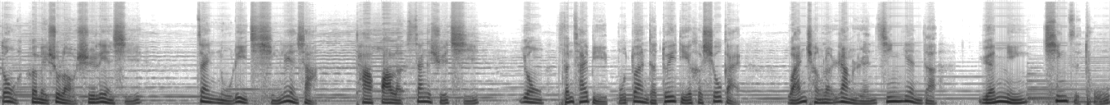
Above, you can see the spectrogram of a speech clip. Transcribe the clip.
动和美术老师练习，在努力勤练下，他花了三个学期，用粉彩笔不断地堆叠和修改，完成了让人惊艳的原名亲子图。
